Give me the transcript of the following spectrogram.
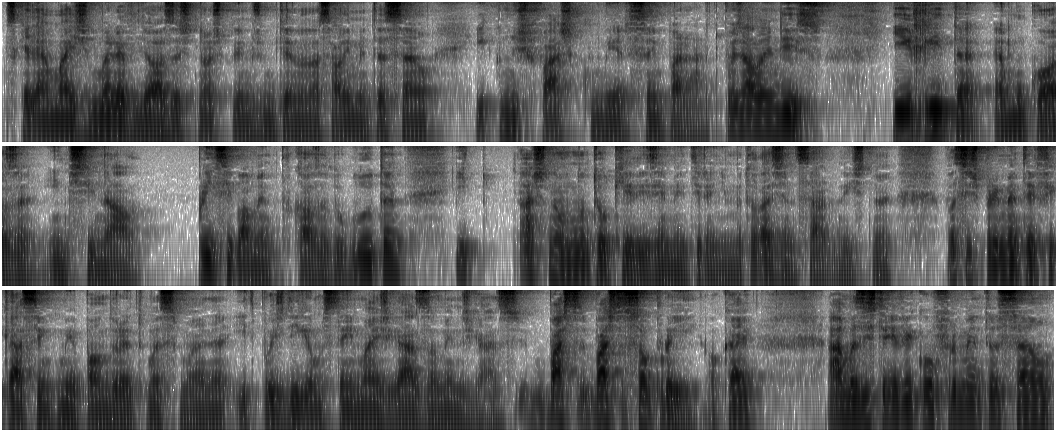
se calhar mais maravilhosas que nós podemos meter na nossa alimentação e que nos faz comer sem parar. Depois, além disso, irrita a mucosa intestinal, principalmente por causa do glúten e Acho que não, não estou aqui a dizer mentira nenhuma, toda a gente sabe disto, não é? Vocês experimentem ficar sem comer pão durante uma semana e depois digam-me se têm mais gases ou menos gases. Basta, basta só por aí, ok? Ah, mas isto tem a ver com a fermentação,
